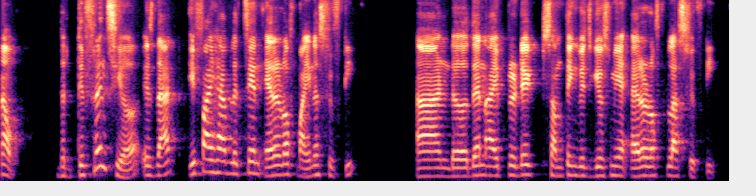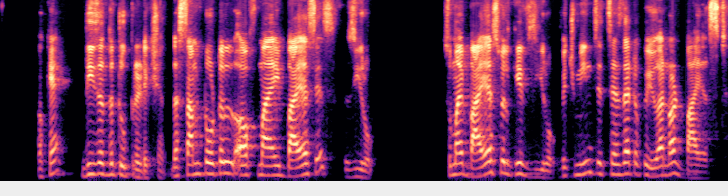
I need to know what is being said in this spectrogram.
Now, the difference here is that if I have, let's say, an error of minus 50, and uh, then I predict something which gives me an error of plus 50. Okay, these are the two predictions. The sum total of my bias is zero. So my bias will give zero, which means it says that, okay, you are not biased.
